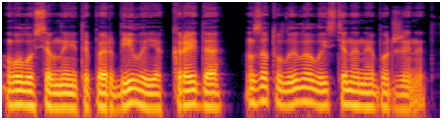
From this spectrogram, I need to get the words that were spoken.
волосся в неї тепер біле, як крейда, затулила листяне небо Джинет,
